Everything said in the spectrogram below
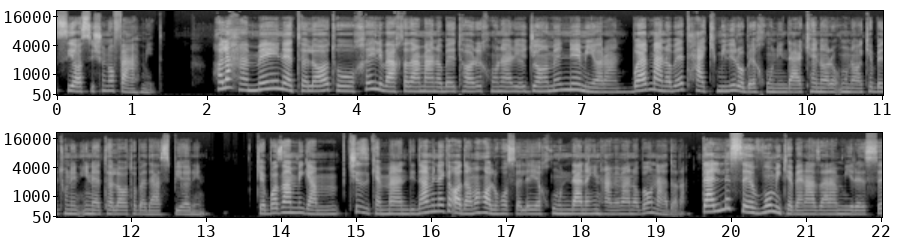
سیاسیشون رو فهمید. حالا همه این اطلاعات رو خیلی وقتا در منابع تاریخ هنری جامع نمیارن. باید منابع تکمیلی رو بخونین در کنار اونا که بتونین این اطلاعات رو به دست بیارین. که بازم میگم چیزی که من دیدم اینه که آدما حال و حوصله خوندن این همه منابع رو ندارن. دلیل سومی که به نظرم می‌رسه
